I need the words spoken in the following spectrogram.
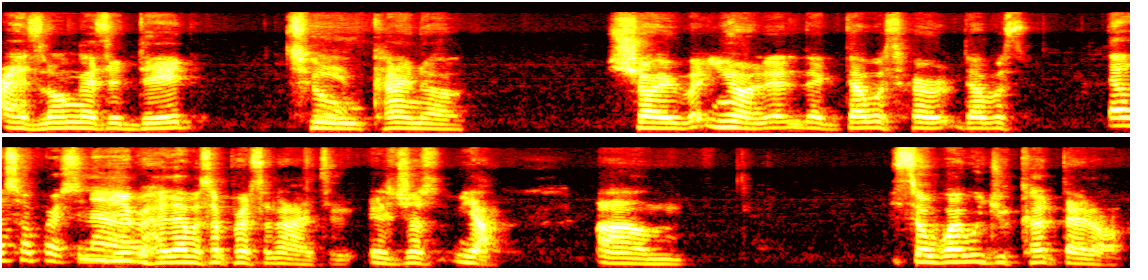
as long as it did to Yeah. kind of show everybody, you know, like that was her, that was That was her personality. yeah, that was her personality. It's just yeah. Um, so why would you cut that off?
